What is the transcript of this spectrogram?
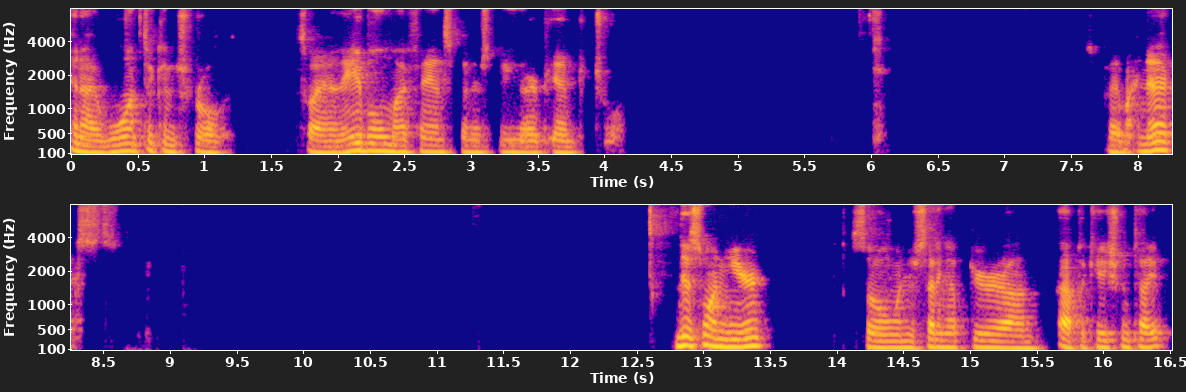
and I want to control it. So I enable my fan spinner speed RPM control. So I my next. This one here. So when you're setting up your um, application type,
